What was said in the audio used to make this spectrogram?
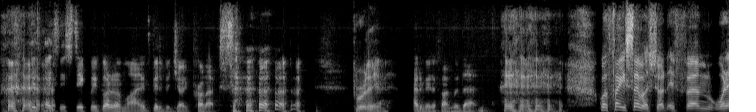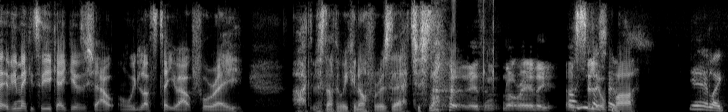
it's basically a stick. We've got it online. It's a bit of a joke product. So Brilliant. Yeah, had a bit of fun with that. well, thank you so much, John. If um, when, if you make it to the UK, give us a shout, and we'd love to take you out for a Oh, there's nothing we can offer, is there? Just it isn't, not really. Oh, just a little have- pass. Yeah, like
